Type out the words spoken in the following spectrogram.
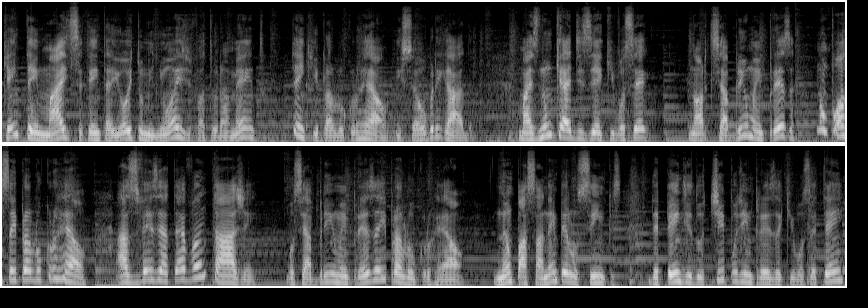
Quem tem mais de 78 milhões de faturamento tem que ir para lucro real. Isso é obrigado. Mas não quer dizer que você, na hora que você abrir uma empresa, não possa ir para lucro real. Às vezes é até vantagem você abrir uma empresa e ir para lucro real não passar nem pelo simples, depende do tipo de empresa que você tem,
